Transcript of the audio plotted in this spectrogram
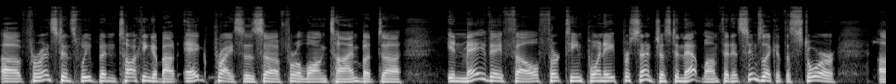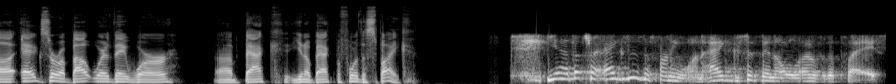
Uh, for instance, we've been talking about egg prices uh, for a long time, but uh, in May they fell 13.8% just in that month, and it seems like at the store, uh, eggs are about where they were uh, back, you know, back before the spike. Yeah, that's right. Eggs is a funny one. Eggs have been all over the place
